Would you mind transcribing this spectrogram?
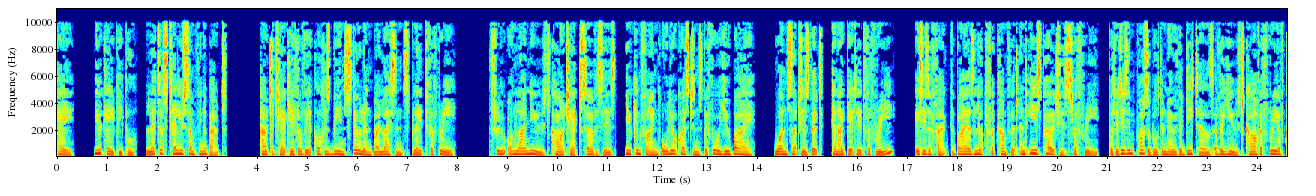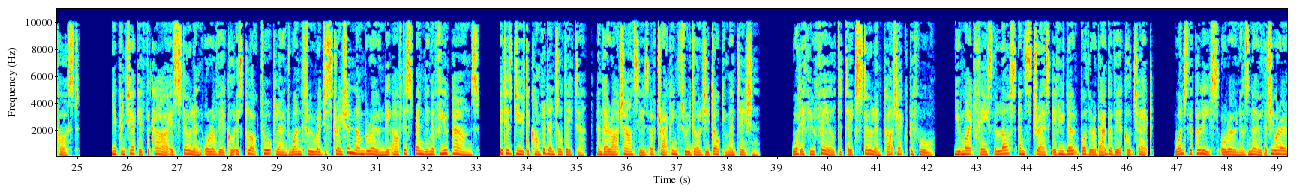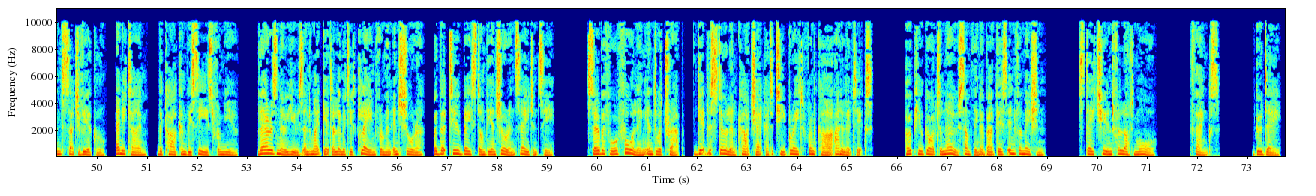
Hey, UK people, let us tell you something about how to check if a vehicle has been stolen by license plate for free. Through online used car check services, you can find all your questions before you buy. One such is that, can I get it for free? It is a fact the buyers look for comfort and ease purchase for free, but it is impossible to know the details of the used car for free of cost. You can check if the car is stolen or a vehicle is clocked or cloned one through registration number only after spending a few pounds. It is due to confidential data, and there are chances of tracking through dodgy documentation. What if you failed to take stolen car check before? You might face the loss and stress if you don't bother about the vehicle check. Once the police or owners know that you owned such vehicle, anytime, the car can be seized from you. There is no use and might get a limited claim from an insurer, but that too based on the insurance agency. So before falling into a trap, get the stolen car check at a cheap rate from Car Analytics. Hope you got to know something about this information. Stay tuned for lot more. Thanks. Good day.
